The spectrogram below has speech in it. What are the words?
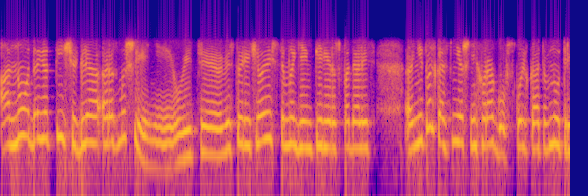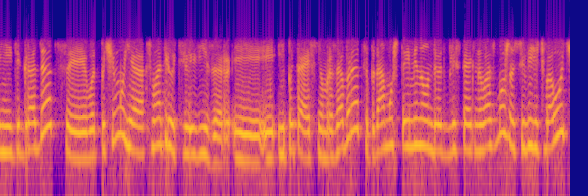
оно дает пищу для размышлений. Ведь э, в истории человечества многие империи распадались э, не только от внешних врагов, сколько от внутренней деградации. Вот почему я смотрю телевизор и, и, и пытаюсь в нем разобраться, потому что именно он дает блистательную возможность увидеть воочию,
